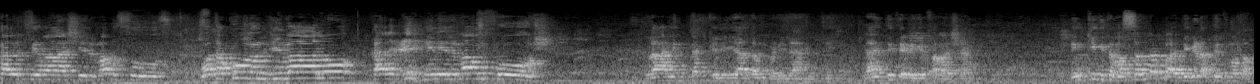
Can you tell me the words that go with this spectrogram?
كالفراش المبثوث وتكون الجبال كالعهن المنفوش. لا هنتكل يا دم بدي لا هنتي لا هنتي تريجي فراشا. إن كي تمسد بعد كده تتمطر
